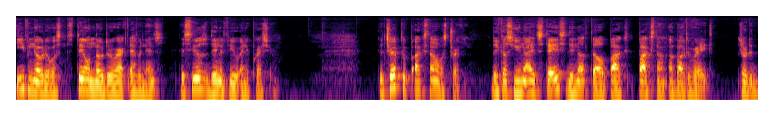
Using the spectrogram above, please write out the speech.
even though there was still no direct evidence, the SEALs didn't feel any pressure. The trip to Pakistan was tricky because the United States did not tell Pakistan about the raid, so the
